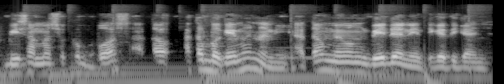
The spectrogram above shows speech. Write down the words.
bisa masuk ke bos atau atau bagaimana nih? Atau memang beda nih tiga-tiganya?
